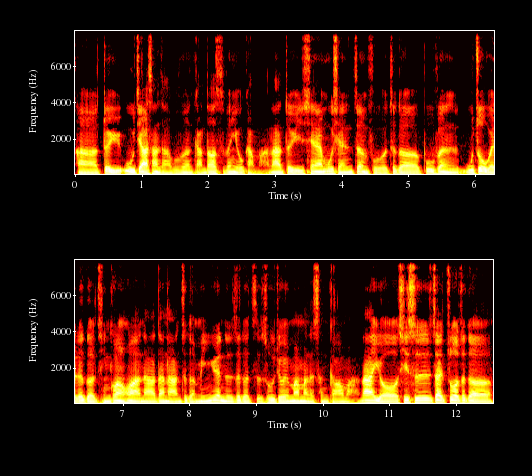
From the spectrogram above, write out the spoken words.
呃，对于物价上涨的部分感到十分有感嘛？那对于现在目前政府这个部分无作为这个情况的话，那当然这个民怨的这个指数就会慢慢的升高嘛。那有其实，在做这个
